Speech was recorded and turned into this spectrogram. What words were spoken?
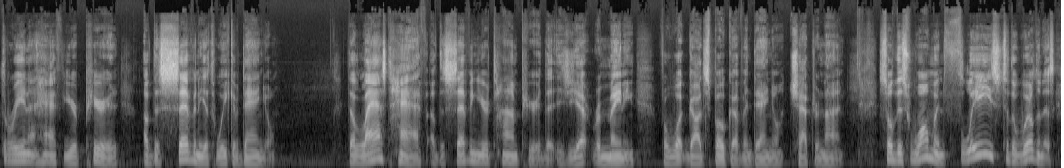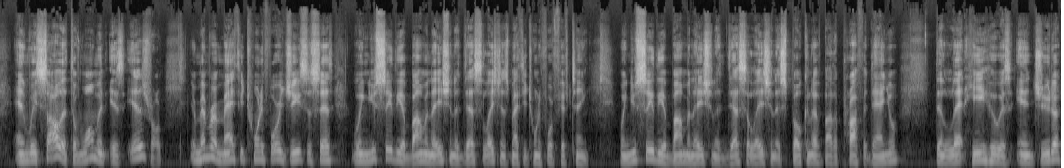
three and a half year period of the 70th week of Daniel the last half of the seven year time period that is yet remaining for what God spoke of in Daniel chapter 9. So this woman flees to the wilderness, and we saw that the woman is Israel. Remember in Matthew 24, Jesus says, When you see the abomination of desolation, it's Matthew 24, 15. When you see the abomination of desolation is spoken of by the prophet Daniel, then let he who is in Judah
